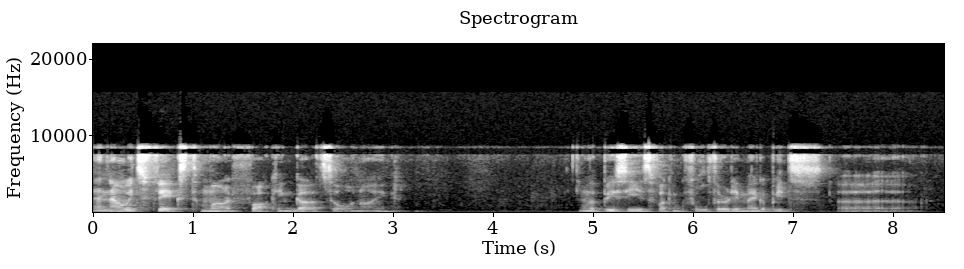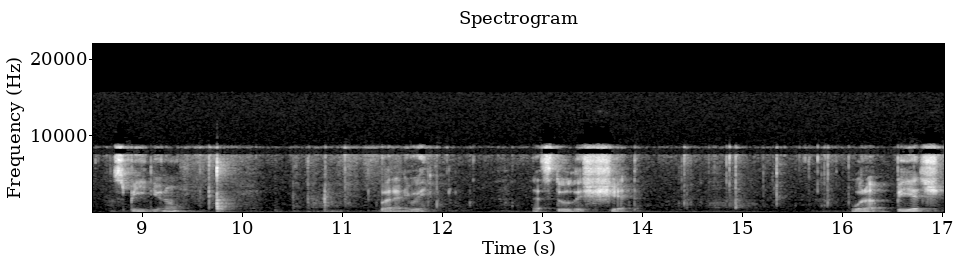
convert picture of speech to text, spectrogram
And now it's fixed. My fucking god, so annoying. And the PC is fucking full 30 megabits uh, speed, you know? But anyway, let's do this shit. What up, bitch?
